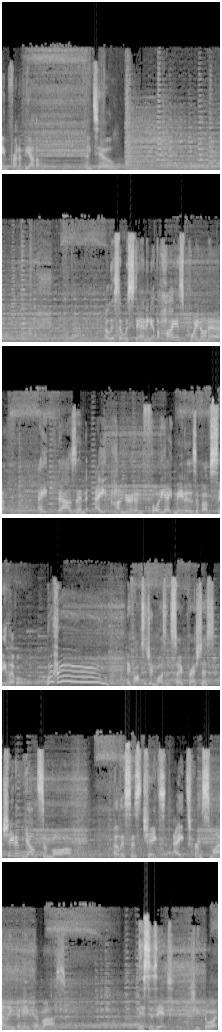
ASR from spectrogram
in front of the other, until. Alyssa was standing at the highest point on Earth, 8,848 metres above sea level. Woohoo! If oxygen wasn't so precious, she'd have yelled some more. Alyssa's cheeks ached from smiling beneath her mask. This is it, she thought.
